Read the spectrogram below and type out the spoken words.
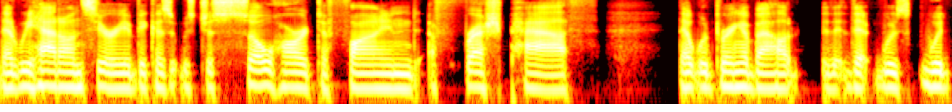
that we had on Syria, because it was just so hard to find a fresh path that would bring about that was would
